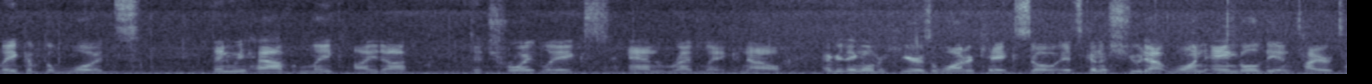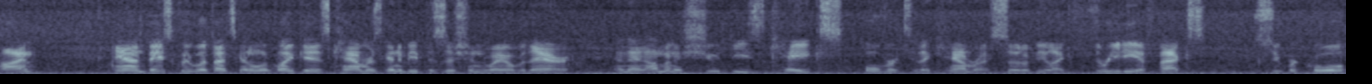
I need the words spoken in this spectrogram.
Lake of the Woods. Then we have Lake Ida, Detroit Lakes, and Red Lake. Now, everything over here is a water cake, so it's gonna shoot at one angle the entire time. And basically what that's gonna look like is camera's gonna be positioned way over there. And then I'm gonna shoot these cakes over to the camera. So it'll be like 3D effects, super cool.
